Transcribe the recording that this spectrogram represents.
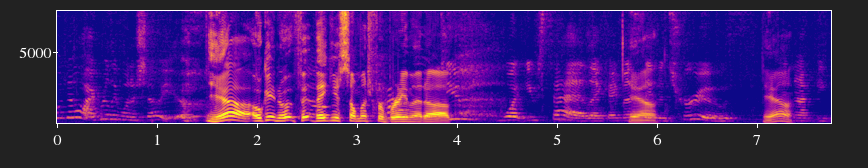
oh no, I really want to show you. Yeah. Okay. No. Th- thank you so much for bringing that up. Do what you said, like I must Yeah. say the truth Yeah. and not be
